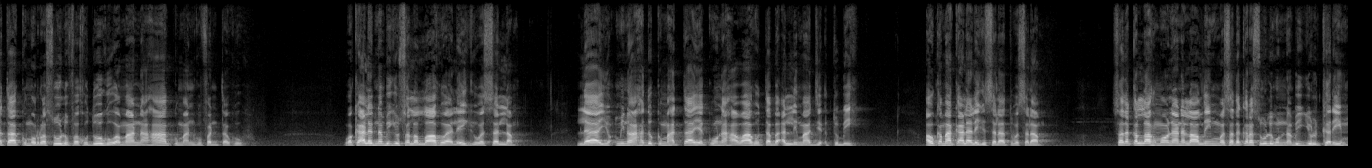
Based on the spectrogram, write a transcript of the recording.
آتاكم الرسول فخذوه وما نهاكم عنه فانتهوا وقال النبي صلى الله عليه وسلم ல யுமினு அஹதுக்கும் ஹத்தா யக்கூன ஹவாஹு தப அல்லிமா ஜித்துபி அவுகமா கால அலஹி சலாத்து வசலாம் சதக்கல்லாஹு மௌலான அலீம் வ சதக்க ரசூலுகுன் நபியுல் கரீம்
